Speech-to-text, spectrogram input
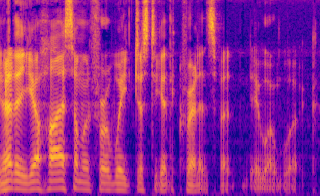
You know, there you go. Hire someone for a week just to get the credits, but it won't work.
